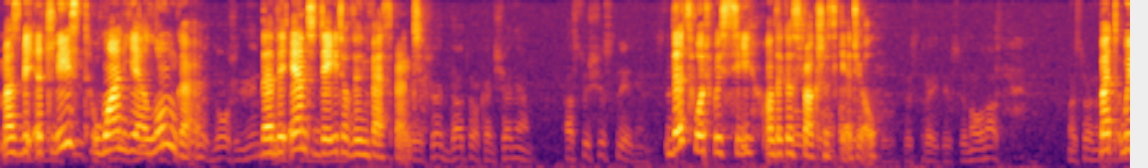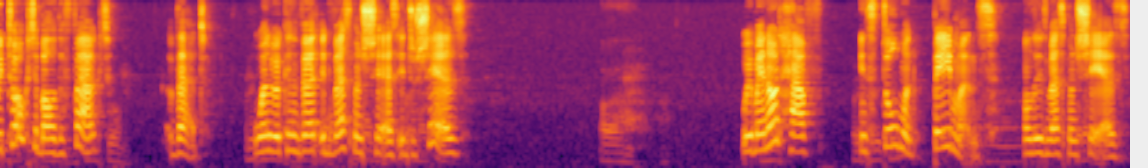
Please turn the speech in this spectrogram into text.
must be at least one year longer than the end date of the investment. That's what we see on the construction schedule. But we talked about the fact that when we convert investment shares into shares, we may not have installment payments on the investment shares.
